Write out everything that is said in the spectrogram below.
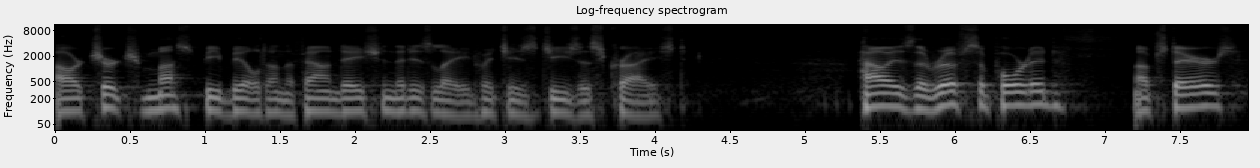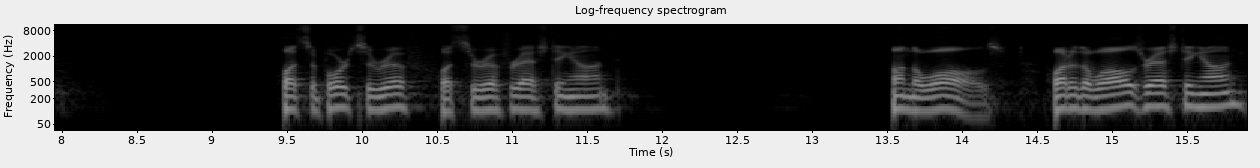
Our church must be built on the foundation that is laid, which is Jesus Christ. How is the roof supported upstairs? What supports the roof? What's the roof resting on? On the walls. What are the walls resting on?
